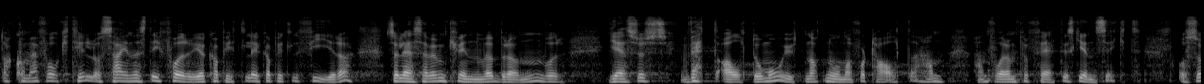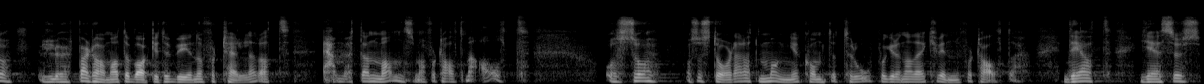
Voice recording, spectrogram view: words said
da kommer folk til. og Senest i forrige kapittel, i kapittel 4, så leser vi om kvinnen ved brønnen, hvor Jesus vet alt om henne uten at noen har fortalt det. Han, han får en profetisk innsikt. Og så løper dama tilbake til byen og forteller at jeg har møtt en mann som har fortalt meg alt. Og så, og så står det at mange kom til tro pga. det kvinnen fortalte. Det at Jesus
